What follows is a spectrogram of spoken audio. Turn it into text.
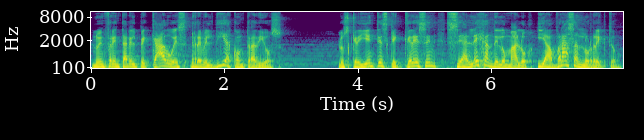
No enfrentar el pecado es rebeldía contra Dios. Los creyentes que crecen se alejan de lo malo y abrazan lo recto.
